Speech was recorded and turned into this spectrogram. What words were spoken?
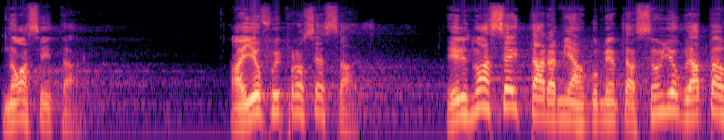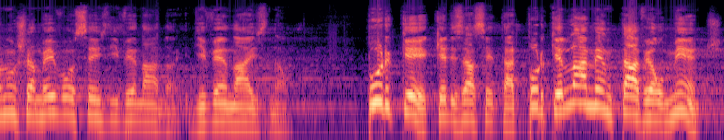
Não aceitaram. Aí eu fui processado. Eles não aceitaram a minha argumentação e eu rapaz, não chamei vocês de, venais, de venais, não. Por que, que eles aceitaram? Porque, lamentavelmente,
